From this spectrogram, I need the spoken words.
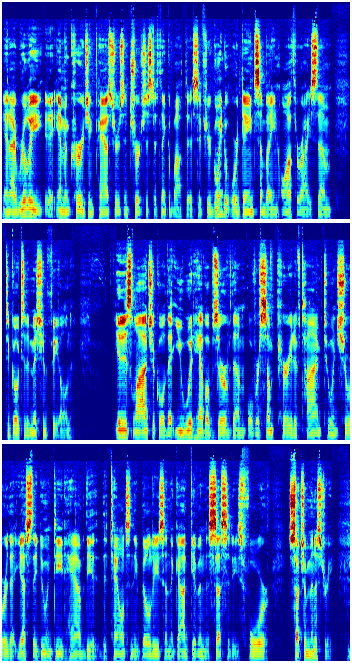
And I really eh, am encouraging pastors and churches to think about this. If you're going to ordain somebody and authorize them to go to the mission field, it is logical that you would have observed them over some period of time to ensure that, yes, they do indeed have the, the talents and the abilities and the God given necessities for such a ministry. Mm-hmm.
